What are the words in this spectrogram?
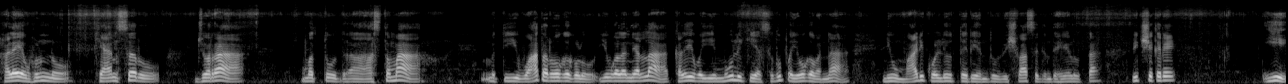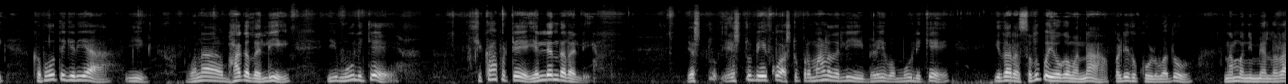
ಹಳೆಯ ಹುಣ್ಣು, ಕ್ಯಾನ್ಸರು, ಜ್ವರ ಮತ್ತು ಅಸ್ತಮಾ ಮತ್ತು ಈ ವಾತ ರೋಗಗಳು ಇವುಗಳನ್ನೆಲ್ಲ ಕಳೆಯುವ ಈ ಮೂಲಿಕೆಯ ಸದುಪಯೋಗವನ್ನು ನೀವು ಮಾಡಿಕೊಳ್ಳುತ್ತೀರಿ ಎಂದು ವಿಶ್ವಾಸದಿಂದ ಹೇಳುತ್ತಾ, ವೀಕ್ಷಕರೇ ಈ ಕಪೋತಗಿರಿಯ ಈ ವನ ಭಾಗದಲ್ಲಿ ಈ ಮೂಲಿಕೆ ಸಿಕ್ಕಾಪಟ್ಟೆ ಎಲ್ಲೆಂದರಲ್ಲಿ? ಎಷ್ಟು ಎಷ್ಟು ಬೇಕೋ ಅಷ್ಟು ಪ್ರಮಾಣದಲ್ಲಿ ಬೆಳೆಯುವ ಮೂಲಿಕೆ ಇದರ ಸದುಪಯೋಗವನ್ನು ಪಡೆದುಕೊಳ್ಳುವುದು ನಮ್ಮ ನಿಮ್ಮೆಲ್ಲರ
